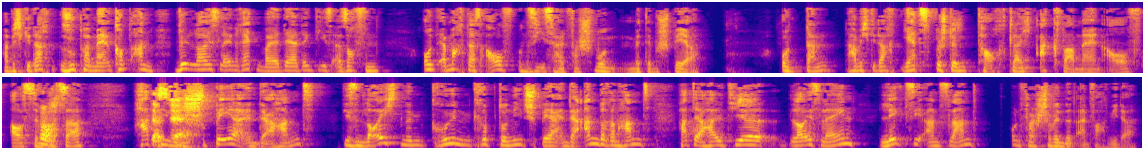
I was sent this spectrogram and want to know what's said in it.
habe ich gedacht, Superman kommt an, will Lois Lane retten, weil der denkt, die ist ersoffen. Und er macht das auf und sie ist halt verschwunden mit dem Speer. Und dann habe ich gedacht, jetzt bestimmt taucht gleich Aquaman auf aus dem Wasser, hat diesen Speer in der Hand, diesen leuchtenden grünen Kryptonitspeer in der anderen Hand, hat er halt hier Lois Lane, legt sie ans Land und verschwindet einfach wieder.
